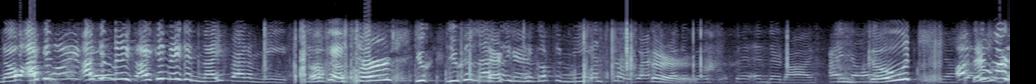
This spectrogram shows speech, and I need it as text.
No, I I'll can I can make I can make a knife out of meat. You Okay, first. You you can actually second, pick up the meat and start whacking third. other goats with it and they die. I know. Goats? Yeah. There's not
